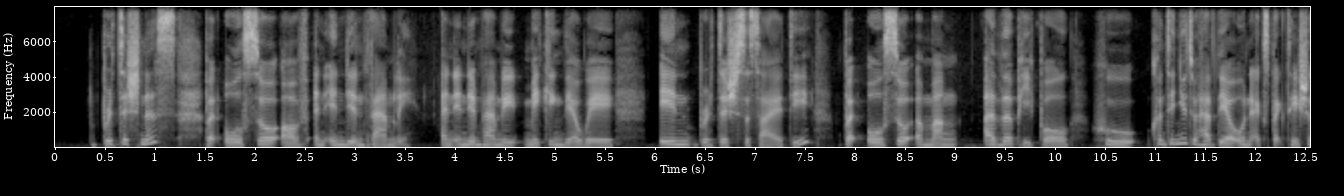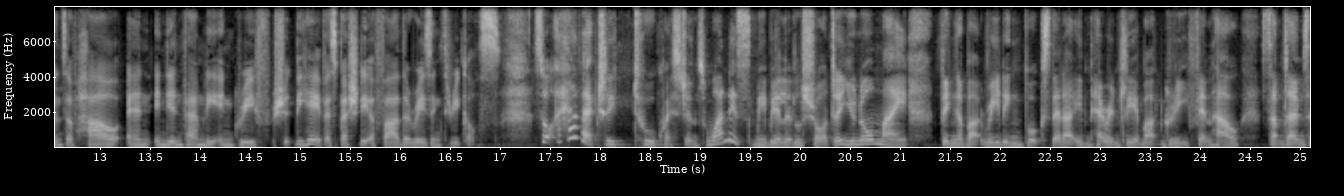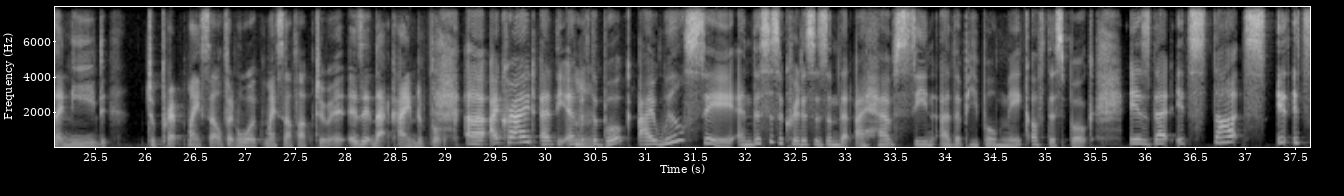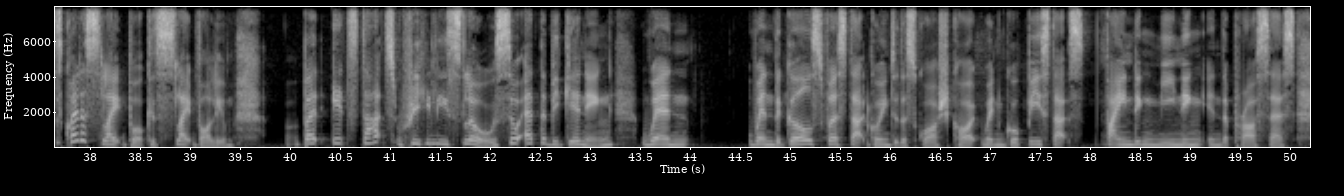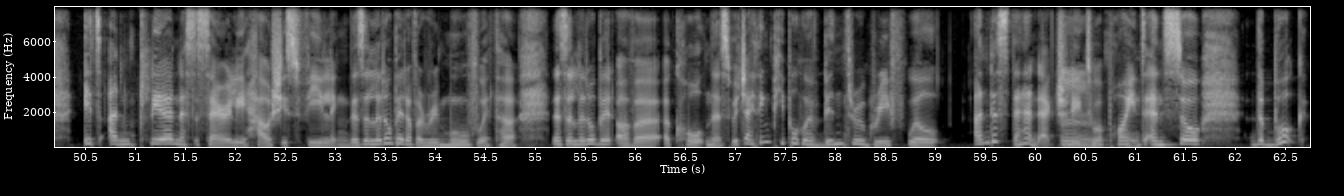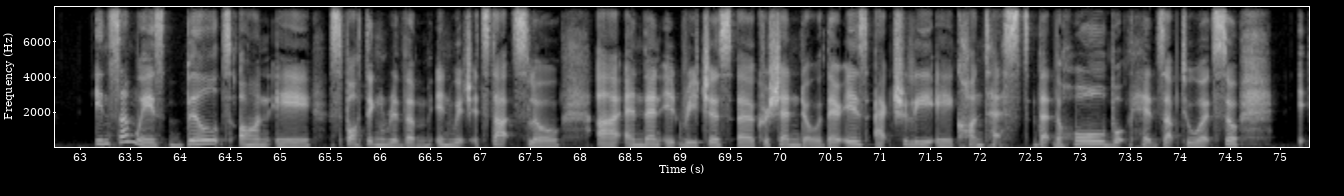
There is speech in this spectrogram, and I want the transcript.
Britishness, but also of an Indian family, an Indian family making their way in British society, but also among other people who continue to have their own expectations of how an Indian family in grief should behave, especially a father raising three girls. So I have actually two questions. One is maybe a little shorter. You know my thing about reading books that are inherently about grief and how sometimes I need to prep myself and work myself up to it. Is it that kind of book? Uh, I cried at the end of the book. I will say, and this is a criticism that I have seen other people make of this book, is that it starts, it, it's quite a slight book, it's a slight volume, but it starts really slow. So at the beginning, when when the girls first start going to the squash court, when Gopi starts finding meaning in the process, it's unclear necessarily how she's feeling. There's a little bit of a remove with her. There's a little bit of a, a coldness, which I think people who have been through grief will understand actually mm. to a point. And so the book in some ways builds on a spotting rhythm in which it starts slow uh, and then it reaches a crescendo. There is actually a contest that the whole book heads up towards. So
